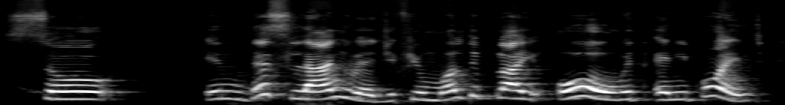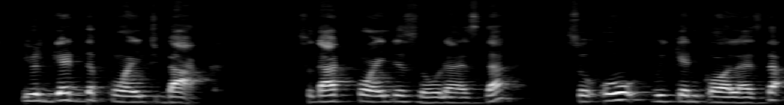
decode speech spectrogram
So in this language, if you multiply O with any point, you will get the point back. So that point is known as the, so O we can call as the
